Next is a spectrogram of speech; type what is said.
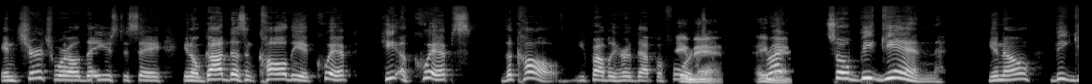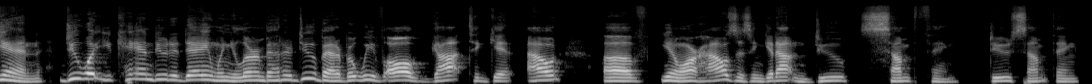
In church world they used to say you know god doesn't call the equipped he equips the called. You've probably heard that before amen. Amen. Right? So begin you know begin. Do what you can do today and when you learn better do better. But we've all got to get out of you know our houses and get out and do something do something.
